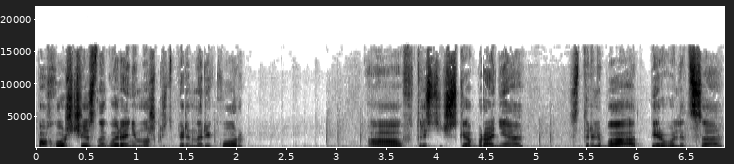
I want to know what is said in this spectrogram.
Похож, честно говоря, немножко теперь на рекорд. Uh, футуристическая броня. Стрельба от первого лица.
